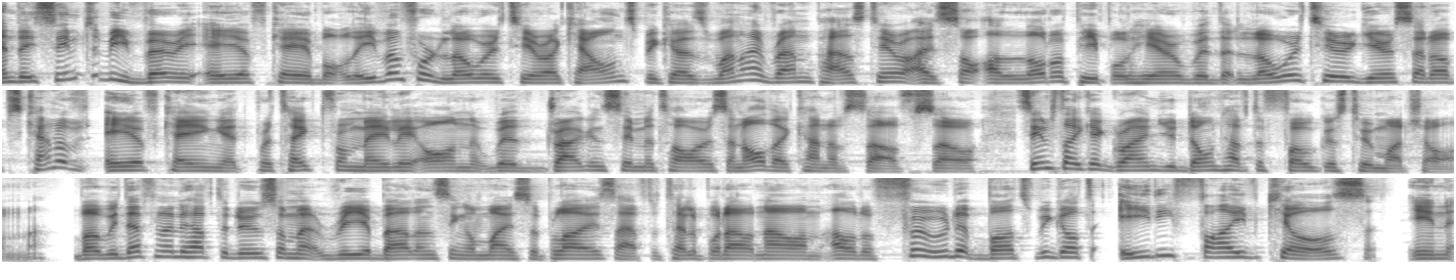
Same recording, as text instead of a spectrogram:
And they seem to be very AFKable, even for lower tier accounts, because when I ran past here, I saw a lot of people here with lower tier gear setups kind of AFKing it, protect from melee on with dragon scimitars and all that kind of stuff. So seems like a grind you don't have to focus too much on. But we definitely have to do some rebalancing of my supplies. I have to teleport out now, I'm out of food, but we got 85 kills in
